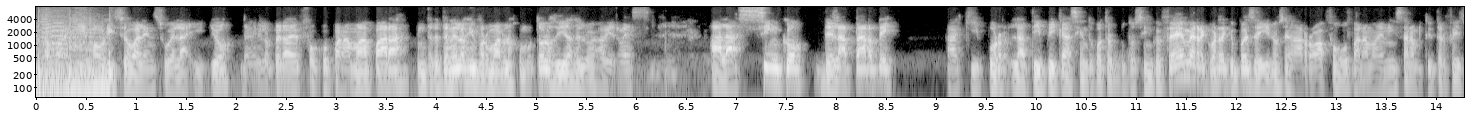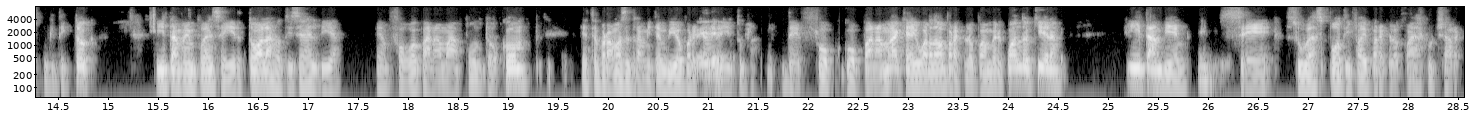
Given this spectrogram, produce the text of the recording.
Estamos aquí Mauricio Valenzuela y yo, Daniel Opera de Foco Panamá, para entretenerlos e informarlos como todos los días de lunes a viernes a las 5 de la tarde, aquí por la típica 104.5 FM. Recuerda que pueden seguirnos en arroba Foco Panamá en Instagram, Twitter, Facebook y TikTok. Y también pueden seguir todas las noticias del día en focopanamá.com. Este programa se transmite en vivo por el canal de YouTube de Foco Panamá, que hay guardado para que lo puedan ver cuando quieran Y también se sube a Spotify para que lo puedan escuchar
